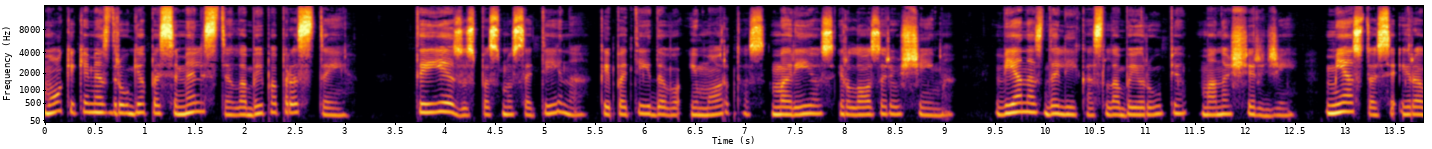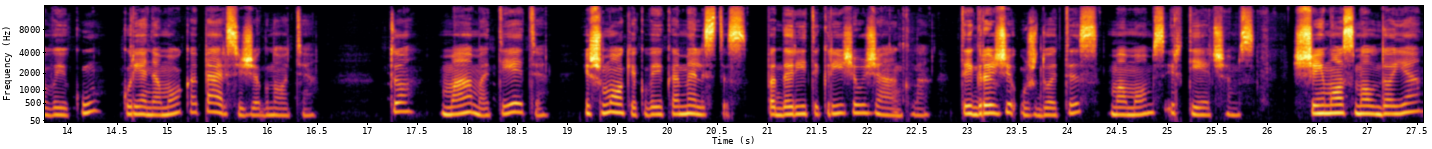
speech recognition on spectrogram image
mokykimės drauge pasimelsti labai paprastai. Tai Jėzus pas mus ateina, kaip ateidavo į Mortos, Marijos ir Lozoriaus šeimą. Vienas dalykas labai rūpi mano širdžiai. Miestuose yra vaikų, kurie nemoka persižegnoti. Tu, mama, tėti, išmokyk vaiką melstis, padaryti kryžiaus ženklą. Tai graži užduotis mamoms ir tėčiams. Šeimos maldoje,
